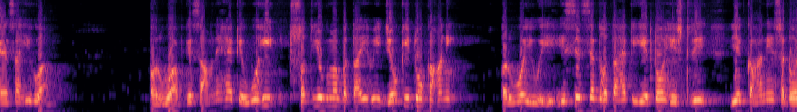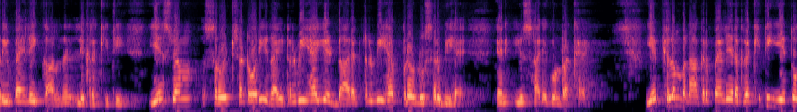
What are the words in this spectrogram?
ऐसा ही हुआ। और वो आपके सामने है कि वही सतयुग में बताई हुई जो की तो कहानी और वही वही, इससे सिद्ध होता है कि ये तो हिस्ट्री ये कहानी सटोरी पहले ही काल ने लिख रखी थी। ये स्वयं सटोरी राइटर भी है, ये डायरेक्टर भी है प्रोड्यूसर भी है। यानी ये सारे गुण रखे है। ये फ़िल्म बनाकर पहले रख रखी थी, ये तो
